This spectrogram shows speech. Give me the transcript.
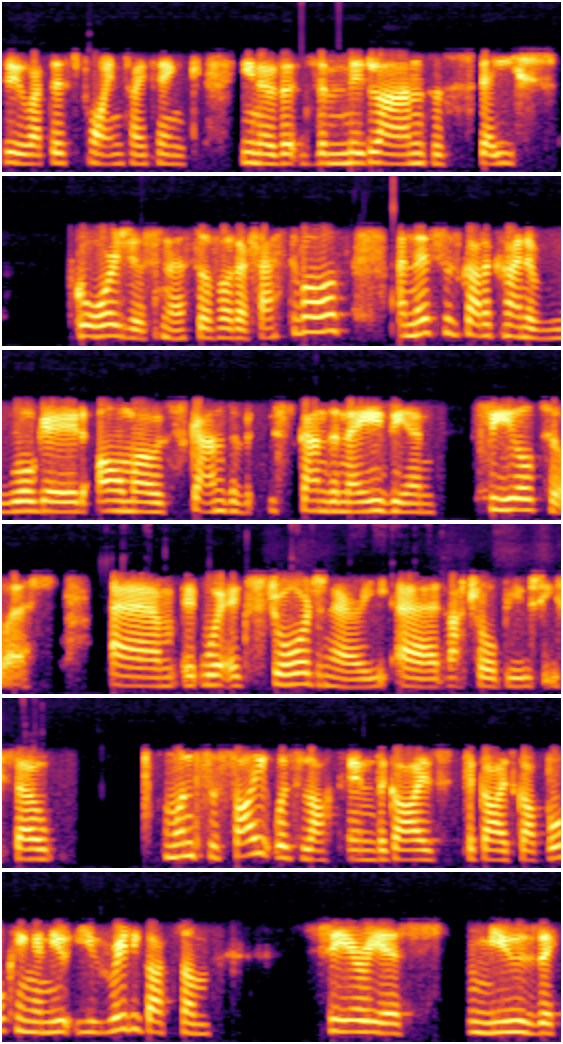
to at this point. I think you know the the Midlands estate gorgeousness of other festivals, and this has got a kind of rugged, almost Scandinav- Scandinavian feel to it. Um, it were extraordinary uh, natural beauty. So once the site was locked in, the guys the guys got booking, and you you've really got some serious music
